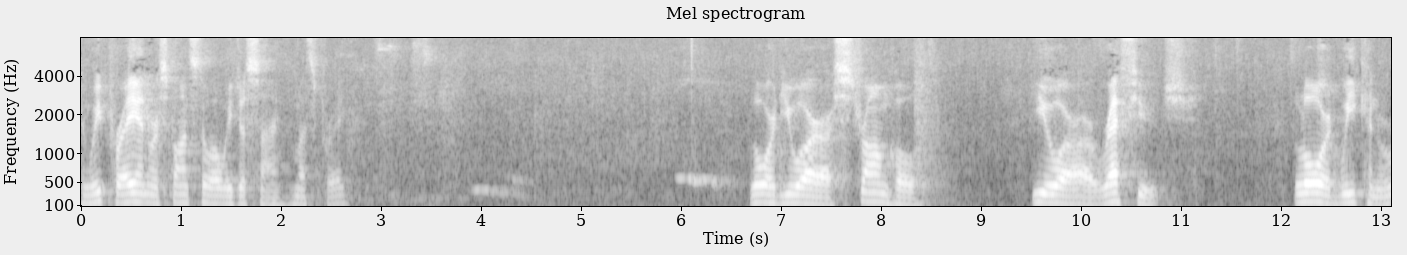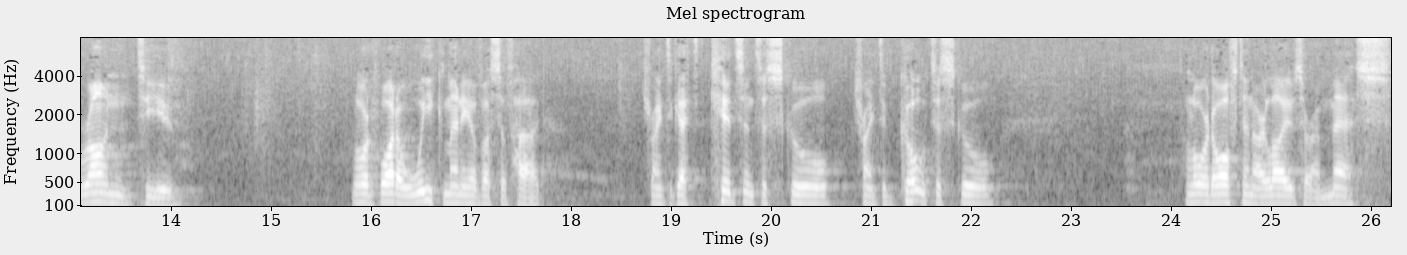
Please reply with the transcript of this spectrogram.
Can we pray in response to what we just sang? Let's pray. Lord, you are our stronghold. You are our refuge. Lord, we can run to you. Lord, what a week many of us have had trying to get kids into school, trying to go to school. Lord, often our lives are a mess.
